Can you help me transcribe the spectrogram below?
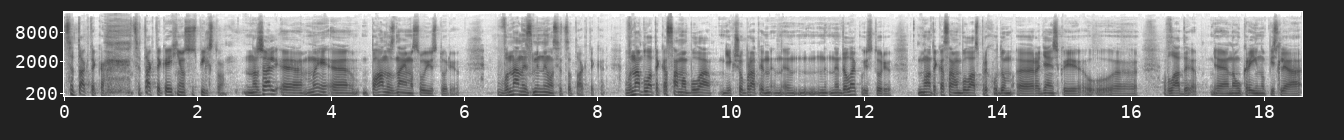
Це тактика. Це тактика їхнього суспільства. На жаль, е, ми е, погано знаємо свою історію. Вона не змінилася, ця тактика. Вона була така сама була, якщо брати недалеку історію, вона така сама була з приходом е, радянської е, влади е, на Україну після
